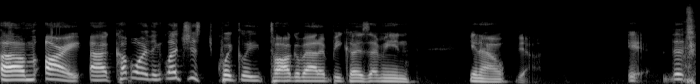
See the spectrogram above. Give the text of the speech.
Um, all right, a uh, couple other things. Let's just quickly talk about it because I mean, you know, yeah, it, the.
